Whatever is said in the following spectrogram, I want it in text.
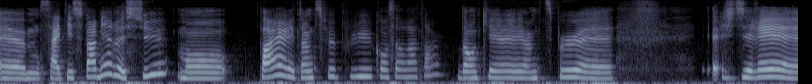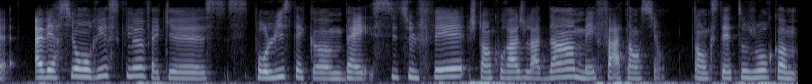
euh, ça a été super bien reçu. Mon père est un petit peu plus conservateur. Donc euh, un petit peu euh, je dirais aversion au risque là. Fait que pour lui c'était comme ben si tu le fais je t'encourage là-dedans mais fais attention. Donc c'était toujours comme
